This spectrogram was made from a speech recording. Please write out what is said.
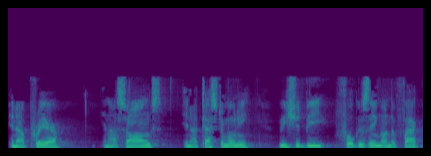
In our prayer, in our songs, in our testimony, we should be focusing on the fact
